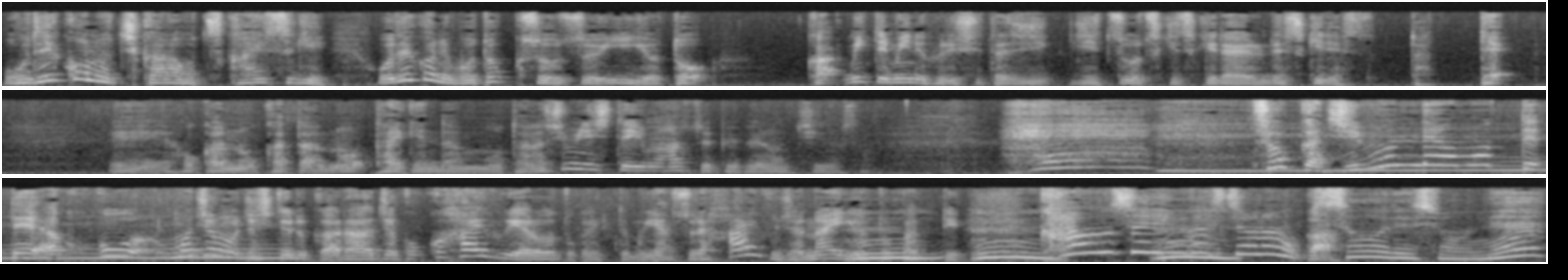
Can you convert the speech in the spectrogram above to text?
おでこの力を使いすぎ、おでこにボトックスを打つといいよとか、見て見ぬふりしてた事実を突きつけられるので好きです。だって。えー他の方の体験談も楽しみにしていますというペペロンチーノさん。へえ。そっか、自分で思ってて、あ、ここもちゃもちゃしてるから、じゃあここハイフやろうとか言っても、いや、それハイフじゃないよとかっていう、カウンセリングが必要なのか。そうでしょうね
